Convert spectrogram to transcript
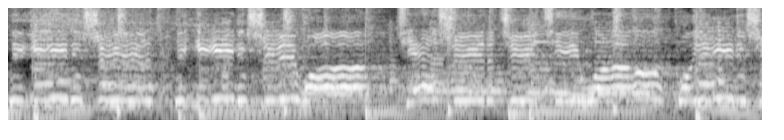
你一定是，你一定是我前世的知己，我我一定是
